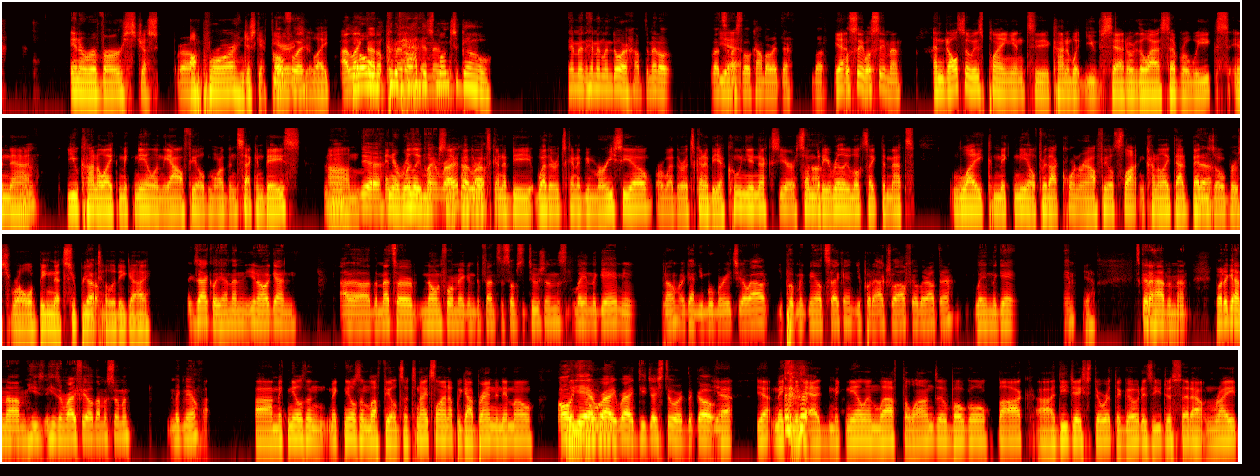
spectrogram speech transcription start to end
in a reverse, just bro. uproar and just get furious. Hopefully. You're like, I like "Yo, that we up could have had this him months ago. Him and him and Lindor up the middle. That's a nice little combo right there. But Yeah. we'll see. We'll see, man. and it also is playing into kind of what you've said over the last several weeks in that Mhm. you kind of like McNeil in the outfield more than second base. Mhm. Um, yeah. And it really looks right like whether it's going to be whether it's going to be Mauricio or whether it's going to be Acuna next year somebody. It really looks like the Mets like McNeil for that corner outfield slot and kind of like that Ben Yeah. Zobrist role, being that super Yep. utility guy. Exactly. And then, you know, again, uh, the Mets are known for making defensive substitutions late in the game. You, you know, again, you move Mauricio out, you put McNeil at second, you put an actual outfielder out there late in the game. Yeah. It's gonna happen, man. But again, um, he's he's in right field. I'm assuming McNeil. Uh, McNeil's in McNeil's in left field. So tonight's lineup we got Brandon Nimmo. Oh yeah, right, right. DJ Stewart, the goat. Yeah, yeah. McNeil, had McNeil in left, Alonso Vogelbach, uh, DJ Stewart, the goat, as you just said, out and right.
